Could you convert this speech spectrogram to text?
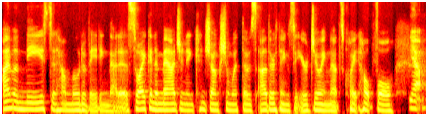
I'm amazed at how motivating that is. So i can imagine in conjunction with those other things that you're doing that's quite helpful. Yeah.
